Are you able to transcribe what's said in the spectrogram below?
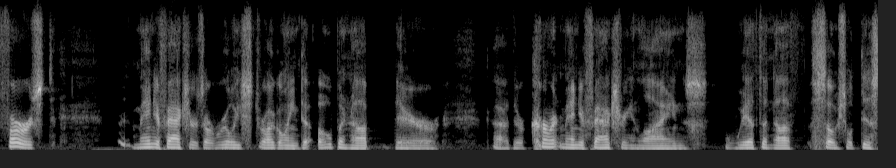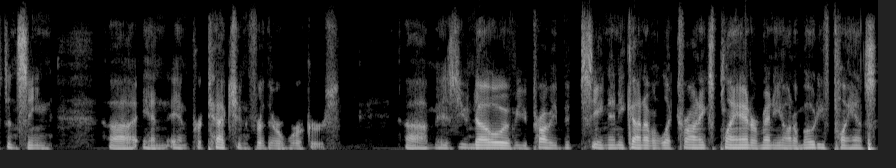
first, manufacturers are really struggling to open up their uh, their current manufacturing lines with enough social distancing uh, and and protection for their workers. Um, as you know, if you've probably seen any kind of electronics plant or many automotive plants,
